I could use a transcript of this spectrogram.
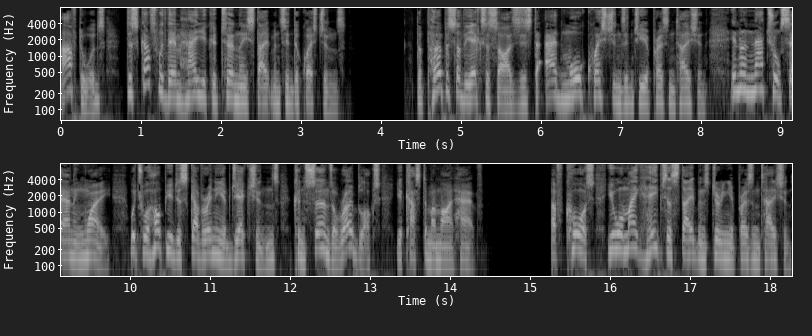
Afterwards, discuss with them how you could turn these statements into questions. The purpose of the exercise is to add more questions into your presentation in a natural sounding way, which will help you discover any objections, concerns, or roadblocks your customer might have. Of course, you will make heaps of statements during your presentation,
